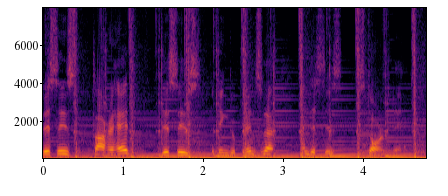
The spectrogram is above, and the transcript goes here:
This is Clogher Head, this is the Dingle Peninsula, and this is Storm Day.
